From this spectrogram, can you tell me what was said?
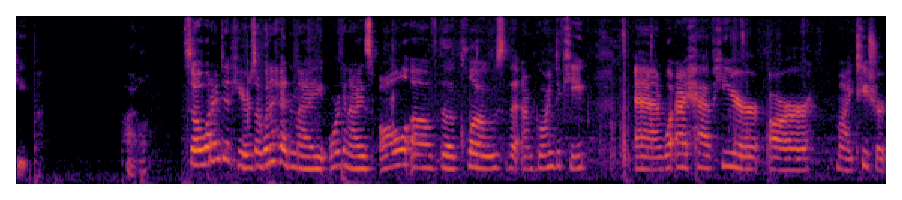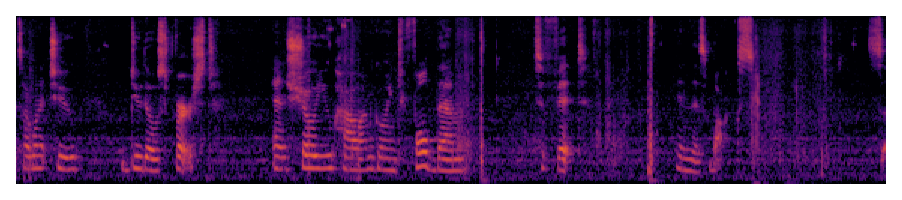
keep pile. So what I did here is I went ahead and I organized all of the clothes that I'm going to keep and what I have here are my t-shirts. I wanted to do those first and show you how I'm going to fold them to fit in this box. So,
